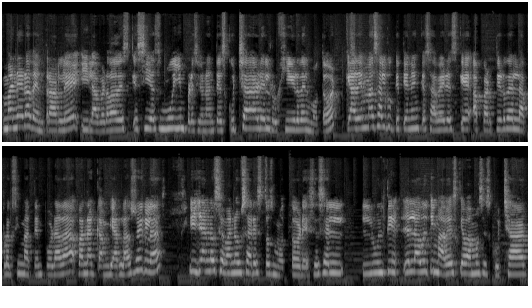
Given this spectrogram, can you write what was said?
manera de entrarle y la verdad es que sí es muy impresionante escuchar el rugir del motor, que además algo que tienen que saber es que a partir de la próxima temporada van a cambiar las reglas y ya no se van a usar estos motores, es el la última vez que vamos a escuchar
